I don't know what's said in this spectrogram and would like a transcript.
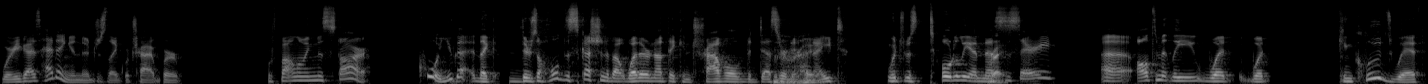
where are you guys heading? And they're just like, we're trying, we're we're following the star. Cool, you got like, there's a whole discussion about whether or not they can travel the desert at night, which was totally unnecessary. Uh, ultimately, what what concludes with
